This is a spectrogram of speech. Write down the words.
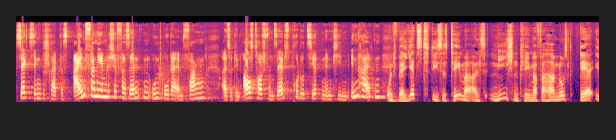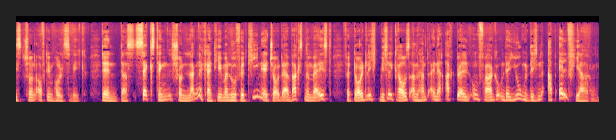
Sexting beschreibt das einvernehmliche Versenden und oder Empfangen, also den Austausch von selbstproduzierten intimen Inhalten. Und wer jetzt dieses Thema als Nischenthema verharmlost, der ist schon auf dem Holzweg. Denn dass Sexting schon lange kein Thema nur für Teenager oder Erwachsene mehr ist, verdeutlicht Michel Kraus anhand einer aktuellen Umfrage unter Jugendlichen ab elf Jahren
